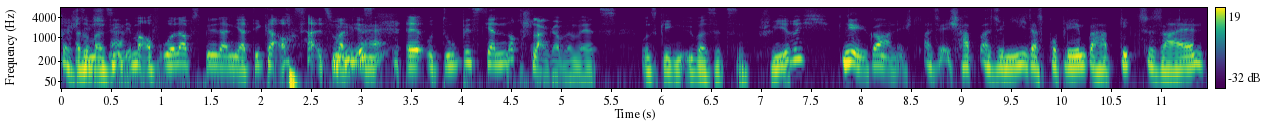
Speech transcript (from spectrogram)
Richtig, also man ja. sieht immer auf Urlaubsbildern ja dicker aus, als man ja. ist. Äh, und du bist ja noch schlanker, wenn wir jetzt uns gegenüber sitzen. Schwierig? Nee, gar nicht. Also ich habe also nie das Problem gehabt, dick zu sein.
